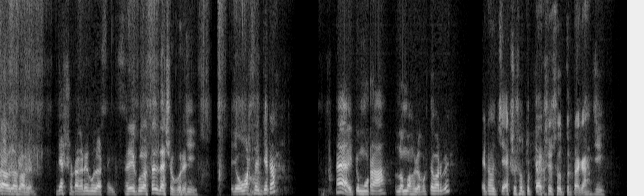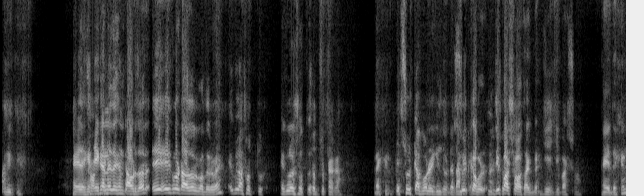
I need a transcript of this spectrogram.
ট্রাউজার পাবেন। দেড়শো টাকা রেগুলার সাইজ রেগুলার সাইজ দেড়শো করে। জি। এই যে ওভার সাইজ যেটা হ্যাঁ একটু মোটা লম্বা হলে পড়তে পারবে। এটা হচ্ছে একশো সত্তর টাকা। একশো সত্তর টাকা। জি। এই দেখেন এখানে দেখেন ট্রাউজার এইগুলো ট্রাউজার কত ভাই? এগুলো সত্তর। এগুলো সত্তর। সত্তর টাকা। দেখেন। কাপড়ের কিন্তু এটা। কাপড় জিপার সহ থাকবে। জি এই দেখেন।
